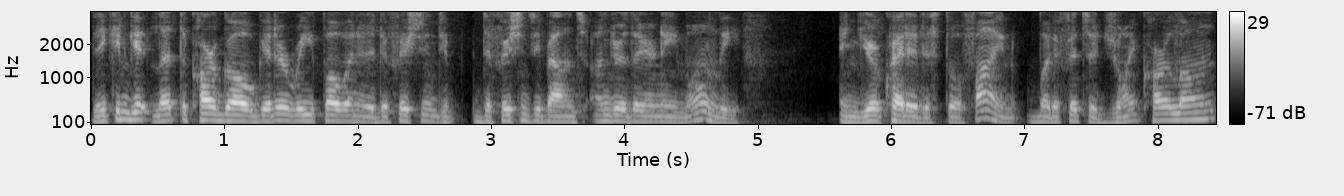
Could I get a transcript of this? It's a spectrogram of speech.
they can get let the car go, get a repo and a deficiency deficiency balance under their name only, and your credit is still fine. But if it's a joint car loan,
